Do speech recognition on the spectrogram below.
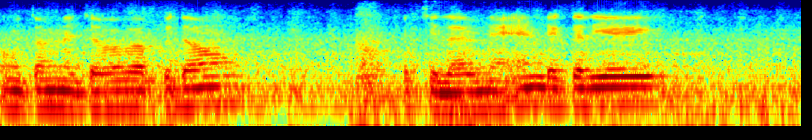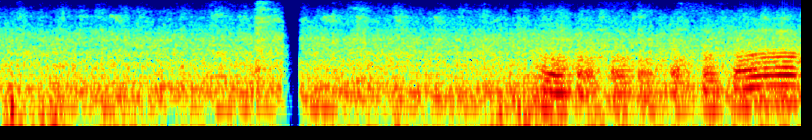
હું તમને જવાબ આપી દઉં. પછી લાઈવને એન્ડ કરીએ. ઓહો હો હો હો હો.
